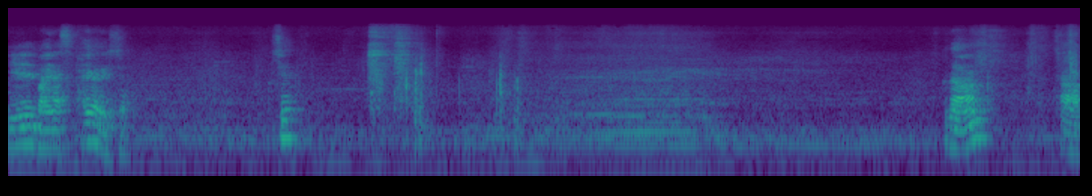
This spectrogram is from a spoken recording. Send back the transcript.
1 마이너스 파이가 되겠죠. 그치? 그 다음 자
